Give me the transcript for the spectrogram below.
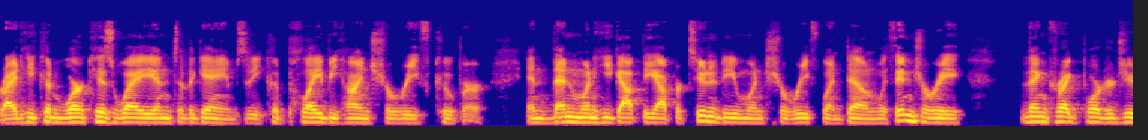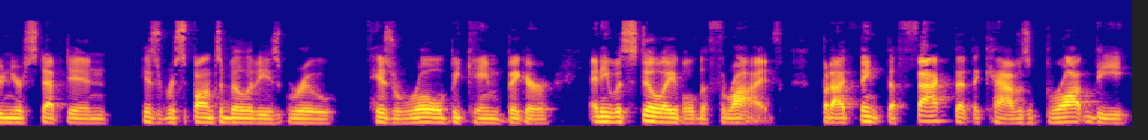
right? He could work his way into the games he could play behind Sharife Cooper. And then when he got the opportunity, when Sharife went down with injury, then Craig Porter Jr. stepped in. His responsibilities grew. His role became bigger and he was still able to thrive. But I think the fact that the Cavs brought the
